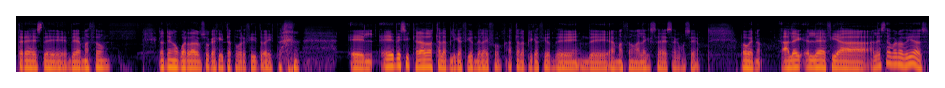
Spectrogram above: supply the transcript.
3 de, de Amazon lo tengo guardado en su cajita, pobrecito, ahí está. he desinstalado hasta la aplicación del iPhone, hasta la aplicación de, Amazon Alexa, esa como sea. Pues bueno, le decía, Alexa, buenos días.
